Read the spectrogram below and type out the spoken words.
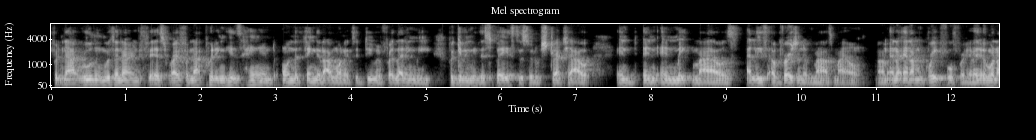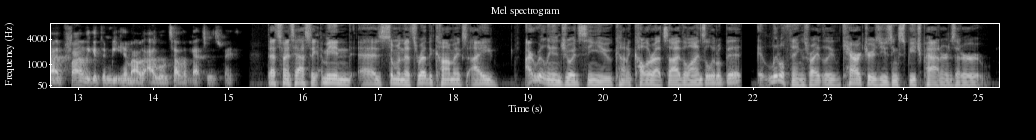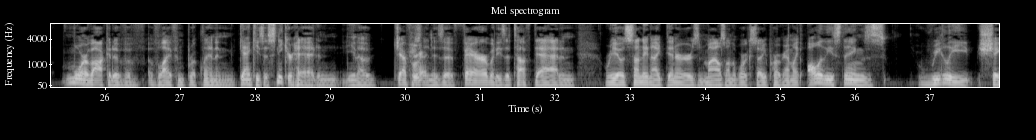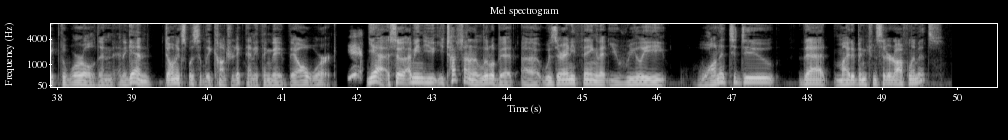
for not ruling with an iron fist, right? For not putting his hand on the thing that I wanted to do and for letting me, for giving me the space to sort of stretch out and, and, and make Miles, at least a version of Miles my own. Um, and, and I'm grateful for him. And when I finally get to meet him, I, I will tell him that to his face. That's fantastic. I mean, as someone that's read the comics, I, I really enjoyed seeing you kind of color outside the lines a little bit. Little things, right? The characters using speech patterns that are more evocative of, of life in Brooklyn and Genki's a sneakerhead and, you know, Jefferson is a fair, but he's a tough dad and Rio's Sunday night dinners and Miles on the work study program. Like all of these things really shape the world. And, and again, don't explicitly contradict anything. They, they all work. Yeah. Yeah. So, I mean, you, you touched on it a little bit. Uh, was there anything that you really wanted to do that might have been considered off limits?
